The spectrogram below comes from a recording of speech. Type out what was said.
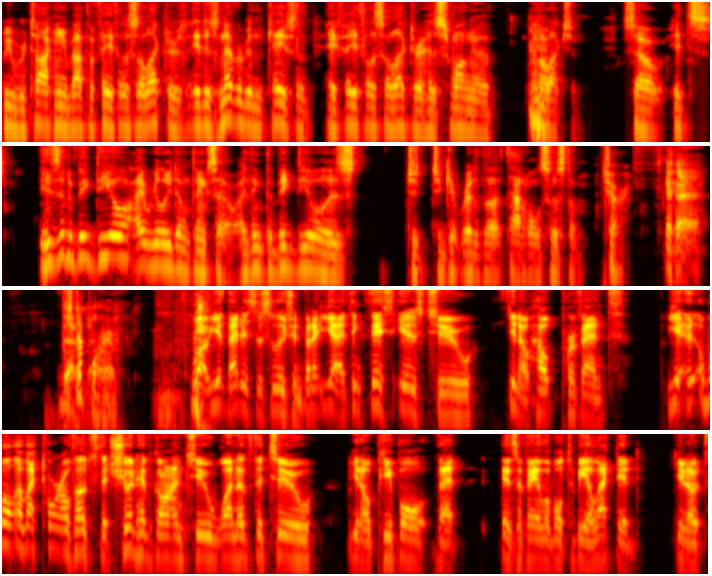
we were talking about the faithless electors. It has never been the case that a faithless elector has swung a an Mhm. election. So it's is it a big deal? I really don't think so. I think the big deal is to to get rid of the, that whole system. Sure. Step one. happen. Well, yeah, that is the solution. But uh, yeah, I think this is to you know help prevent yeah, well, electoral votes that should have gone to one of the two you know people that is available to be elected, you know, t-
